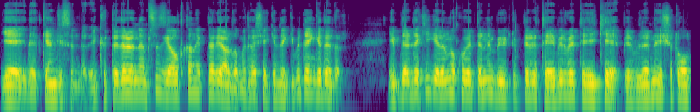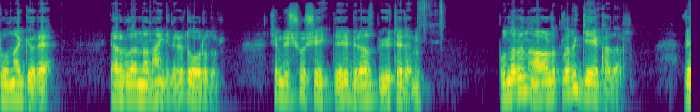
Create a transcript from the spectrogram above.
Y iletken cisimleri kütleleri önemsiz yalıtkan ipler yardımıyla şekildeki gibi dengededir. İplerdeki gerilme kuvvetlerinin büyüklükleri T1 ve T2 birbirlerine eşit olduğuna göre yargılarından hangileri doğrudur? Şimdi şu şekli biraz büyütelim. Bunların ağırlıkları G kadar ve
